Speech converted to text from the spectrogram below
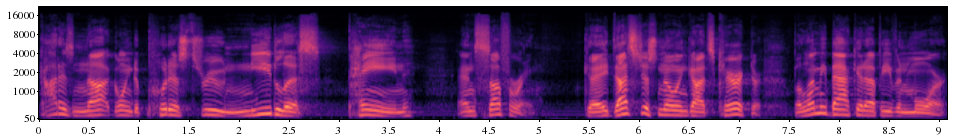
God is not going to put us through needless pain and suffering. Okay? That's just knowing God's character. But let me back it up even more.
